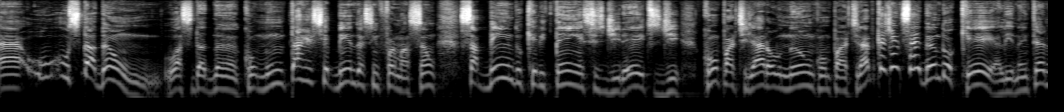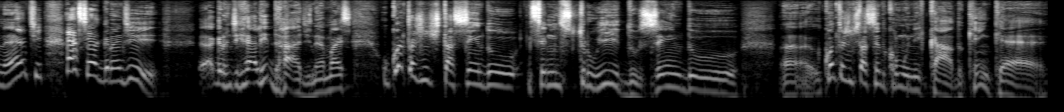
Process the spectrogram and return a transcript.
Uh, o, o, cidadão ou a cidadã comum está recebendo essa informação, sabendo que ele tem esses direitos de compartilhar ou não compartilhar, porque a gente sai dando ok ali na internet, essa é a grande, a grande realidade, né? Mas o quanto a gente está sendo, sendo instruído, sendo. Uh, o quanto a gente está sendo comunicado? Quem quer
